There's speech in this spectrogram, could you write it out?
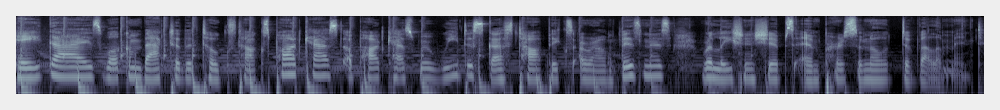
Hey guys, welcome back to the Tokes Talks podcast, a podcast where we discuss topics around business, relationships, and personal development.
